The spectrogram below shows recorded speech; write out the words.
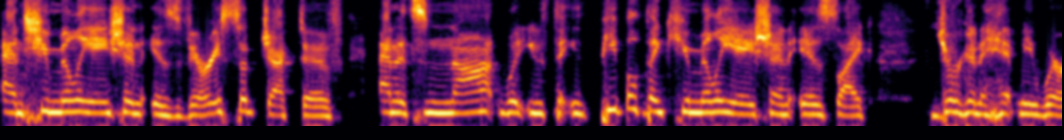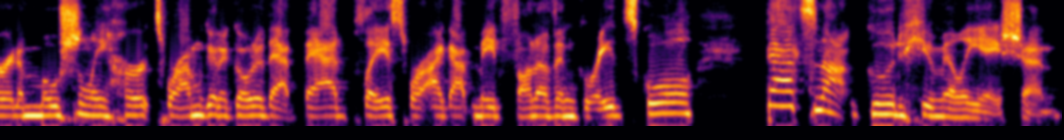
and humiliation is very subjective, and it's not what you think. People think humiliation is like you're going to hit me where it emotionally hurts, where I'm going to go to that bad place where I got made fun of in grade school. That's not good humiliation.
